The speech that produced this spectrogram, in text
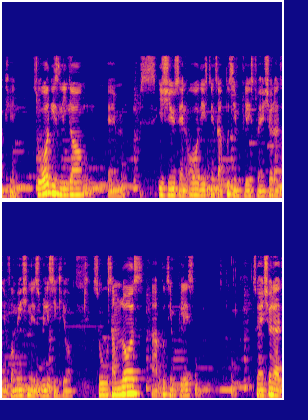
Okay. So all these legal um, issues and all these things are put in place to ensure that information is really secure. So some laws are put in place to ensure that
